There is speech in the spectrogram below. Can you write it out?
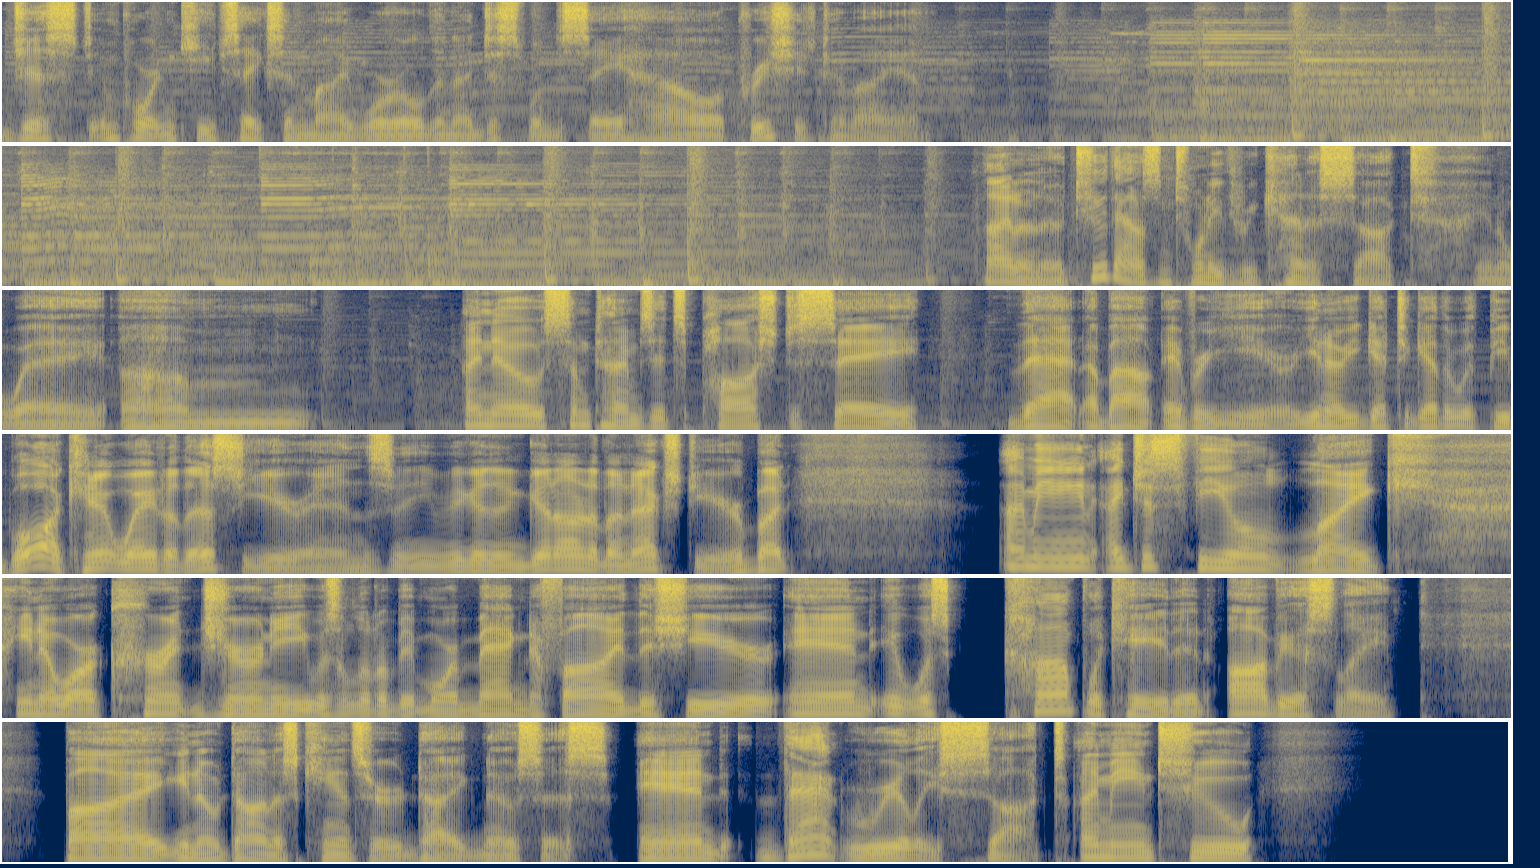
just important keepsakes in my world. And I just wanted to say how appreciative I am. I don't know. 2023 kind of sucked in a way. Um, I know sometimes it's posh to say that about every year. You know, you get together with people, oh, I can't wait till this year ends because get on to the next year. But I mean, I just feel like, you know, our current journey was a little bit more magnified this year and it was complicated, obviously by, you know, Donna's cancer diagnosis. And that really sucked. I mean, to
